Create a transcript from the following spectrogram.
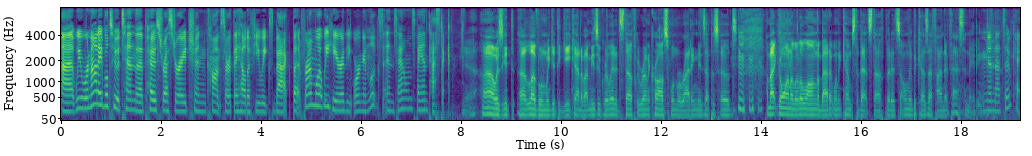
Uh, we were not able to attend the post restoration concert they held a few weeks back, but from what we hear, the organ looks and sounds fantastic. Yeah, I always get to, I love when we get to geek out about music related stuff we run across when we're writing these episodes. I might go on a little long about it when it comes to that stuff, but it's only because I find it fascinating. And that's okay.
